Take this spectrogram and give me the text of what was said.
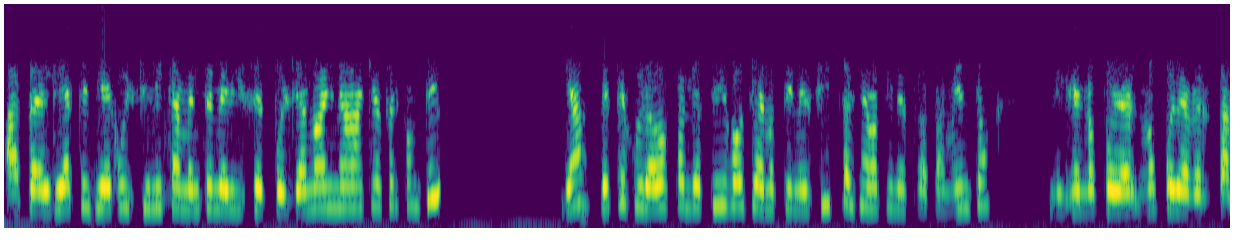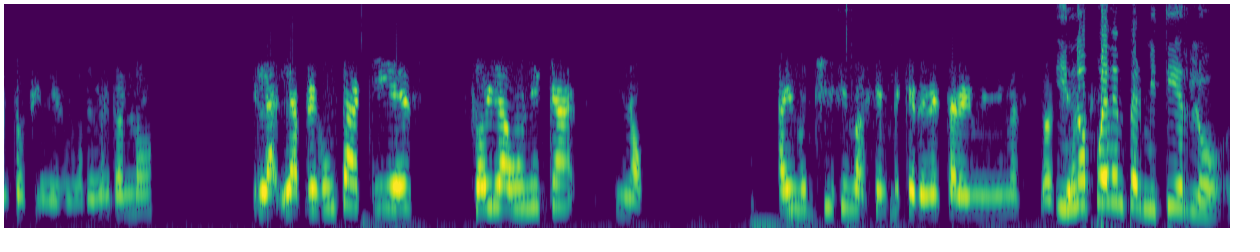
hasta el día que llego y cínicamente me dice, pues ya no hay nada que hacer contigo ya, vete cuidados paliativos, ya no tienes citas, ya no tienes tratamiento. dije, no puede, no puede haber tanto cinismo, de verdad no. La, la pregunta aquí es, ¿soy la única? No. Hay muchísima gente que debe estar en mi misma situación. Y no pueden permitirlo.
